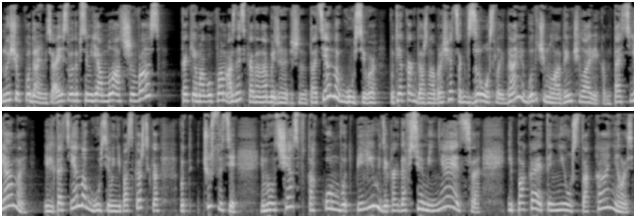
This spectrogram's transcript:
ну, еще куда-нибудь. А если, допустим, я младше вас, как я могу к вам... А знаете, когда на бейджи написано Татьяна Гусева, вот я как должна обращаться к взрослой даме, будучи молодым человеком? Татьяна или Татьяна Гусева, не подскажете, как... Вот чувствуете? И мы вот сейчас в таком вот периоде, когда все меняется, и пока это не устаканилось,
